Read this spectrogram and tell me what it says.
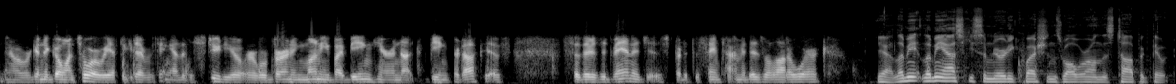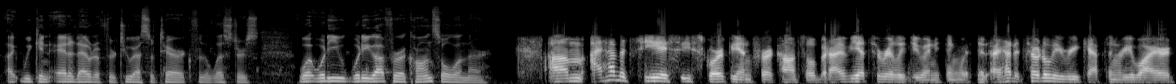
you know, we're going to go on tour. We have to get everything out of the studio or we're burning money by being here and not being productive. So there's advantages, but at the same time, it is a lot of work. Yeah, let me let me ask you some nerdy questions while we're on this topic that I, we can edit out if they're too esoteric for the listeners. What what do you what do you got for a console in there? Um, I have a TAC Scorpion for a console, but I've yet to really do anything with it. I had it totally recapped and rewired,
